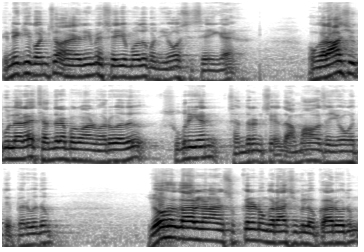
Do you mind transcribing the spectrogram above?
இன்றைக்கி கொஞ்சம் எதையுமே செய்யும் போது கொஞ்சம் யோசிச்சு செய்யுங்க. உங்கள் ராசிக்குள்ளே சந்திர பகவான் வருவது சூரியன் சந்திரன் சேர்ந்து அமாவாசை யோகத்தை பெறுவதும் யோகக்காரர்களான சுக்கிரன் உங்கள் ராசிக்குள்ளே உட்காருவதும்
